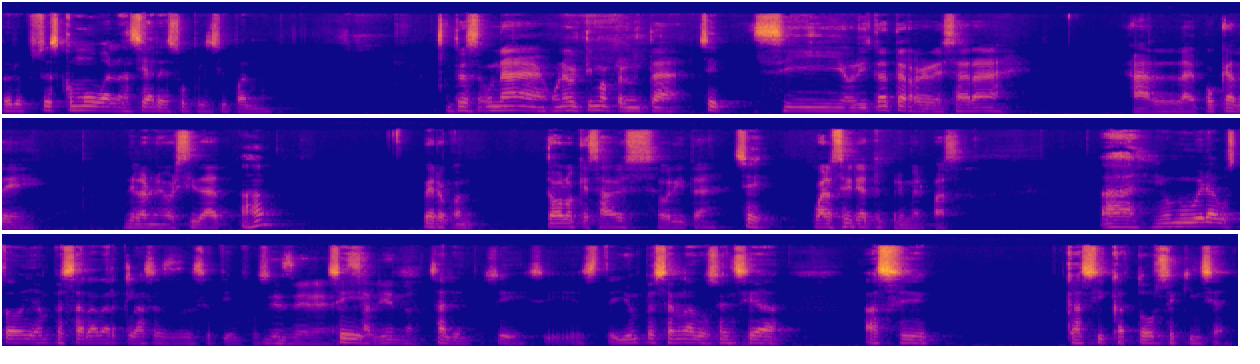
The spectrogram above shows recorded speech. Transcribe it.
Pero pues es cómo balancear eso principalmente. Entonces, una, una última pregunta. Sí. Si ahorita te regresara a la época de, de la universidad, Ajá. pero con todo lo que sabes ahorita, sí. ¿cuál sería tu primer paso? Ay, yo me hubiera gustado ya empezar a dar clases desde ese tiempo. Sí. Desde saliendo. Saliendo, sí, sí. Este, yo empecé en la docencia hace casi 14, 15 años.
